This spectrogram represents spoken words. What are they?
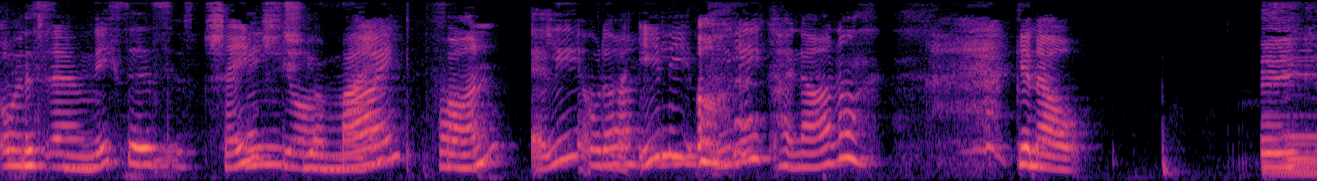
Und das ähm, nächste ist Change, Change Your, Your Mind von Ellie oder, oder Eli. Eli, keine Ahnung. Genau. The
